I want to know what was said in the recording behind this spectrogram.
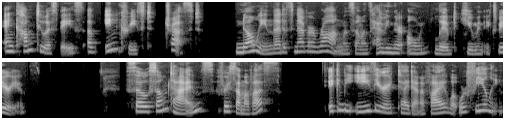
and come to a space of increased trust, knowing that it's never wrong when someone's having their own lived human experience. So sometimes, for some of us, it can be easier to identify what we're feeling.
